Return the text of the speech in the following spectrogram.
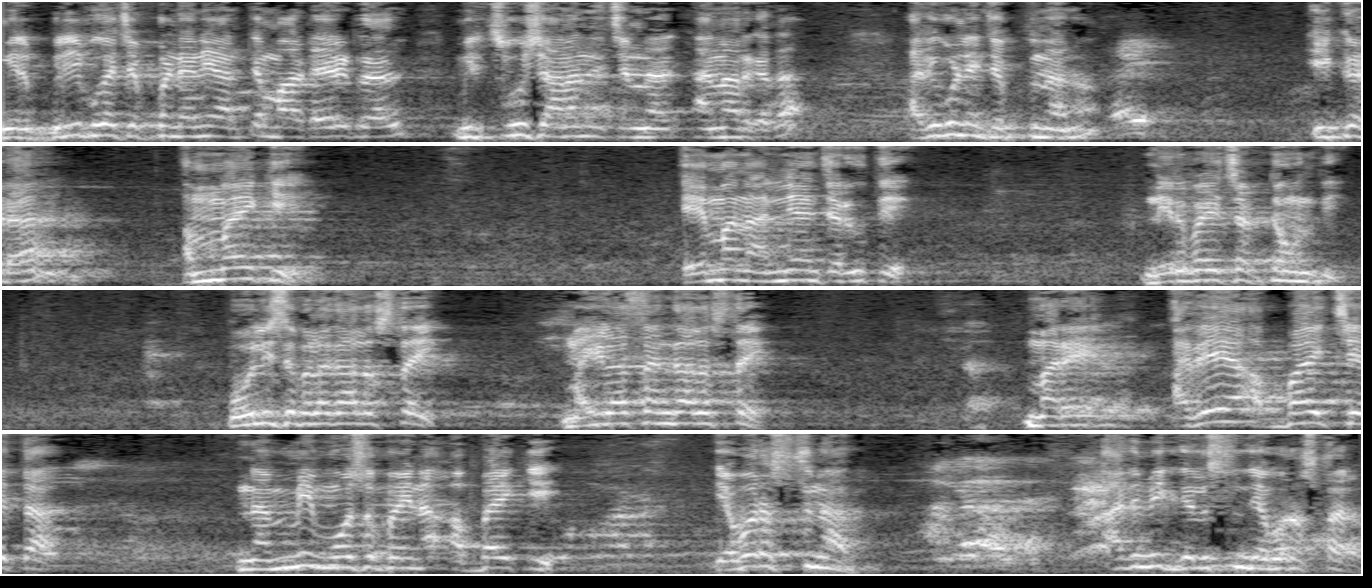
మీరు బ్రీఫ్గా చెప్పండి అని అంటే మా డైరెక్టర్ గారు మీరు చూసి ఆనందించిన అన్నారు కదా అది కూడా నేను చెప్తున్నాను. ఇక్కడ అమ్మాయికి ఏమన్నా అన్యాయం జరిగితే నిర్భయ చట్టం ఉంది. పోలీసు బలగాలు వస్తాయి మహిళా సంఘాలు వస్తాయి. మరి అదే అబ్బాయి చేత నమ్మి మోసపోయిన అబ్బాయికి ఎవరు వస్తున్నారు? అది మీకు తెలుస్తుంది ఎవరు వస్తారు.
